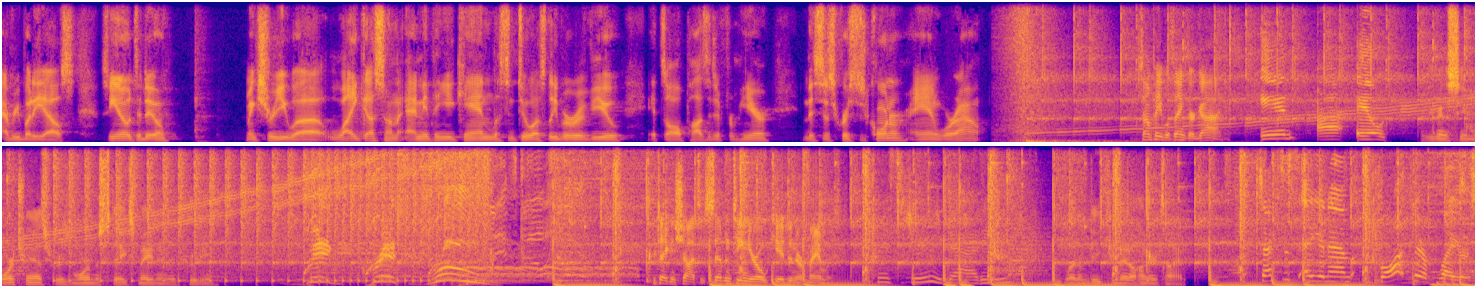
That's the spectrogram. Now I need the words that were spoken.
everybody else. So you know what to do. Make sure you uh, like us on anything you can. Listen to us, leave a review. It's all positive from here. This is Chris's Corner, and we're out. Some people think they're God. N I L. You're going to see more transfers, more mistakes made in recruiting. Big Chris Drew. You're taking shots at 17 year old kids and their families. Chris Drew, Daddy. Let them be decommit 100 times. Texas A&M bought their players.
